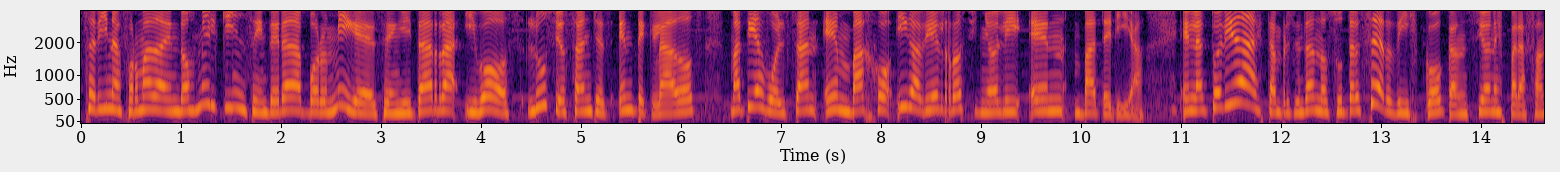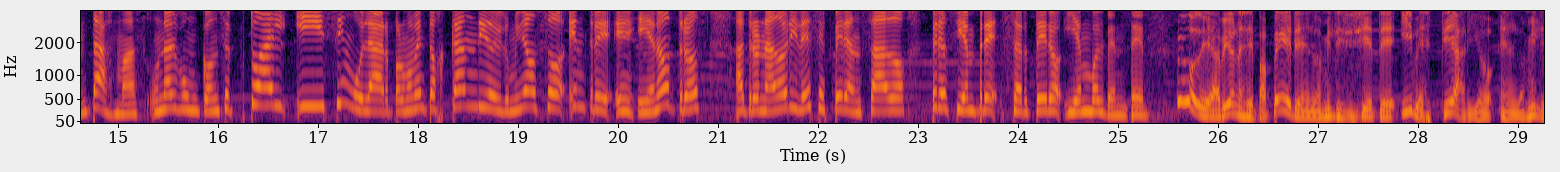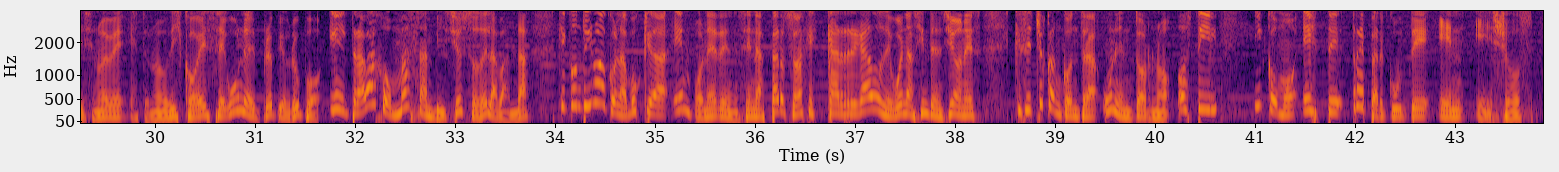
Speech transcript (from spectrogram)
Rosarina formada en 2015, integrada por Míguez en guitarra y voz, Lucio Sánchez en teclados, Matías Bolsán en bajo y Gabriel Rossignoli en batería. En la actualidad están presentando su tercer disco, Canciones para Fantasmas, un álbum conceptual y singular, por momentos cándido y luminoso, entre, en- y en otros atronador y desesperanzado, pero siempre certero y envolvente. Luego de Aviones de Papel en el 2017 y Bestiario en el 2019, este nuevo disco es, según el propio grupo, el trabajo más ambicioso de la banda, que continúa con la búsqueda en poner en escena personajes cargados de buenas intenciones que se chocan contra un entorno hostil y cómo este repercute en ellos.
